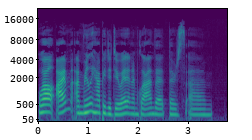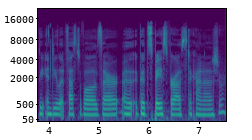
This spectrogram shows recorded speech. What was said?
Well, I'm I'm really happy to do it, and I'm glad that there's um, the Indie Lit Festival is a, a good space for us to kind of Sure.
